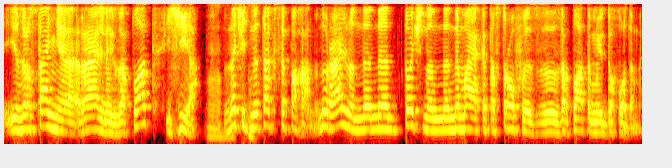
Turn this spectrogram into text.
і зростання реальних зарплат є. Значить, не так все погано. Ну реально не, не точно не, немає катастрофи з зарплатами і доходами.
